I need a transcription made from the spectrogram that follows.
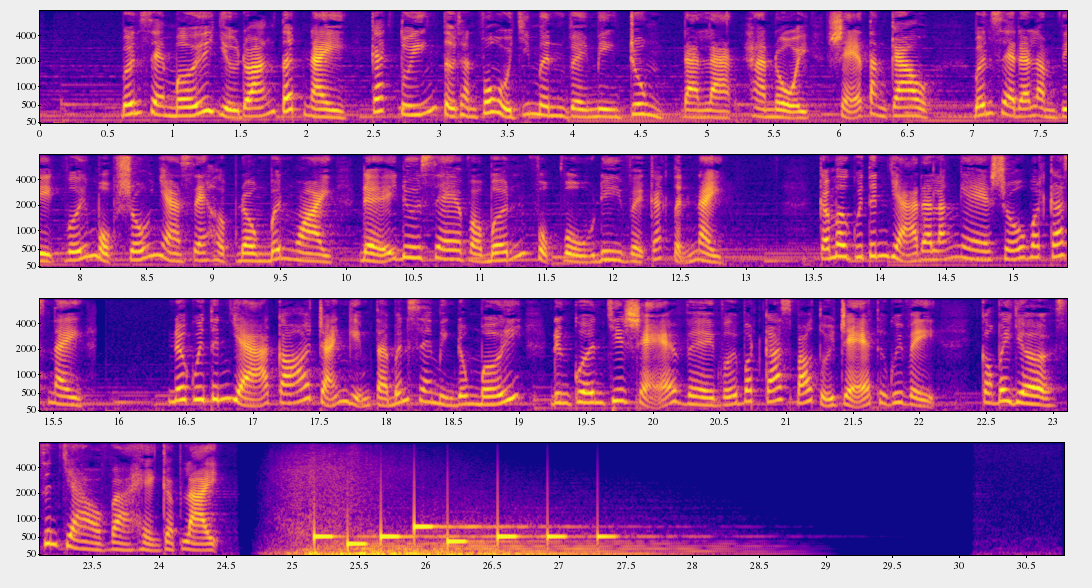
Bến xe mới dự đoán Tết này, các tuyến từ thành phố Hồ Chí Minh về miền Trung, Đà Lạt, Hà Nội sẽ tăng cao. Bến xe đã làm việc với một số nhà xe hợp đồng bên ngoài để đưa xe vào bến phục vụ đi về các tỉnh này. Cảm ơn quý tín giả đã lắng nghe số podcast này. Nếu quý thính giả có trải nghiệm tại bến xe miền Đông mới, đừng quên chia sẻ về với podcast Báo Tuổi Trẻ thưa quý vị. Còn bây giờ, xin chào và hẹn gặp lại.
